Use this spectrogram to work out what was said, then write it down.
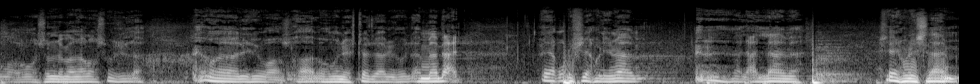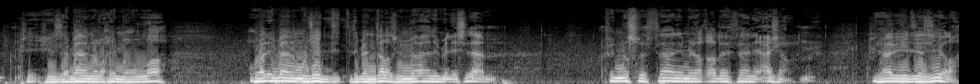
الله وسلم على رسول الله وآله وأصحابه من اهتدى به. أما بعد فيقول الشيخ الإمام العلامة شيخ الإسلام في زمان رحمه الله هو الإمام المجدد لمن درس من معالم الإسلام في النصف الثاني من القرن الثاني عشر في هذه الجزيرة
